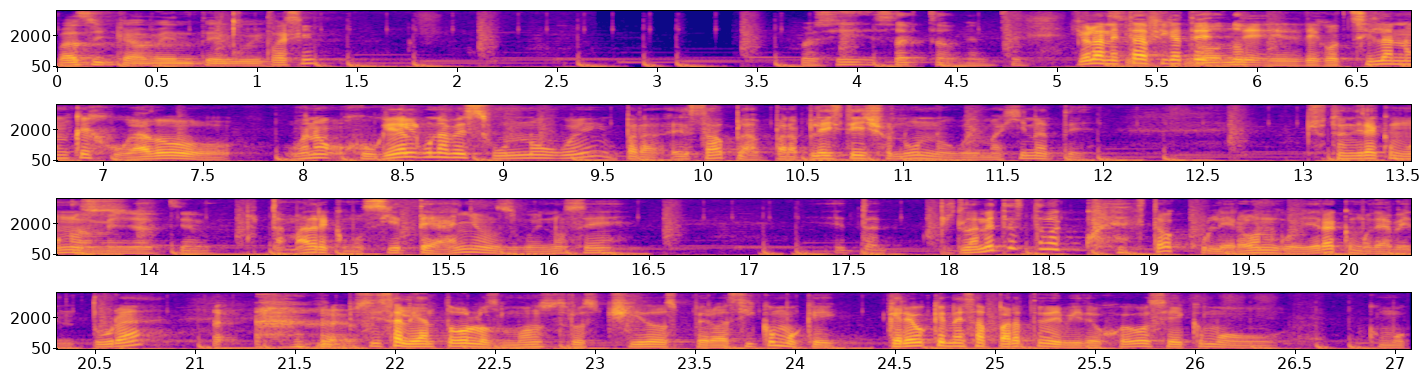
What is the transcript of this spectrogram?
Básicamente, güey. Pues sí. Pues sí, exactamente. Yo la neta, Sí, fíjate, no, no- De, de Godzilla nunca he jugado. Bueno, jugué alguna vez uno, güey. Para, estaba para PlayStation 1, güey, imagínate. Yo tendría como unos. También ya tiene. Puta madre, como 7 años, güey, no sé. Pues la neta estaba, estaba culerón, güey. Era como de aventura. Y pues sí salían todos los monstruos chidos. Pero así como que creo que en esa parte de videojuegos sí hay como. Como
